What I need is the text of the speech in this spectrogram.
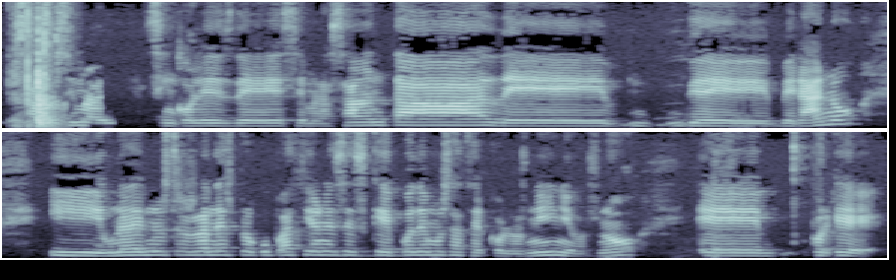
les de Semana Santa, de verano, y una de nuestras grandes preocupaciones es qué podemos hacer con los niños, ¿no? Eh, porque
